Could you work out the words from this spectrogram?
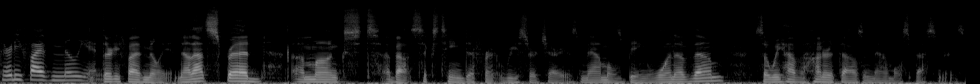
35 million. 35 million. Now that's spread amongst about 16 different research areas, mammals being one of them. So we have 100,000 mammal specimens.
